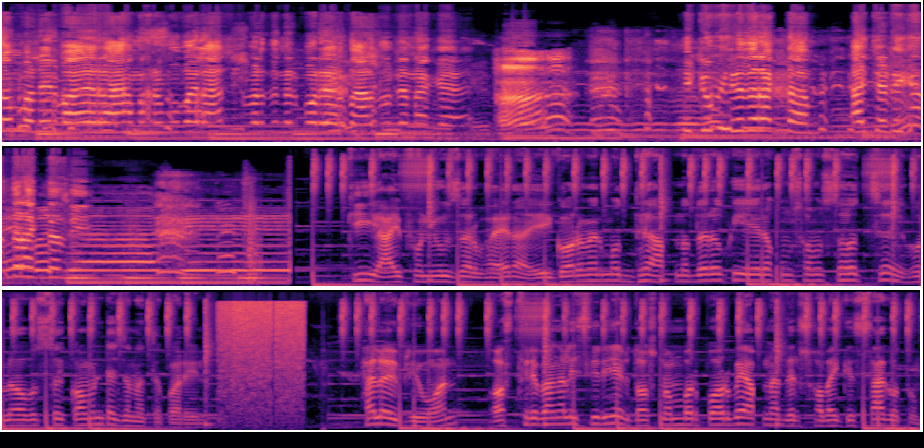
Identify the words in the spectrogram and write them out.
কোম্পানির ভাইয়েরা, আমার মোবাইল পরে আর রাখতাম আচ্ছা কি আইফোন ইউজার ভাইরা এই গরমের মধ্যে আপনাদেরও কি এরকম সমস্যা হচ্ছে? হলে অবশ্যই কমেন্টে জানাতে পারেন। হ্যালো এভরিওয়ান অস্থির বাঙালি সিরিজের দশ নম্বর পর্বে আপনাদের সবাইকে স্বাগতম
